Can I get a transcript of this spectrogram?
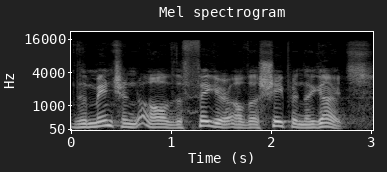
the mention of the figure of the sheep and the goats.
